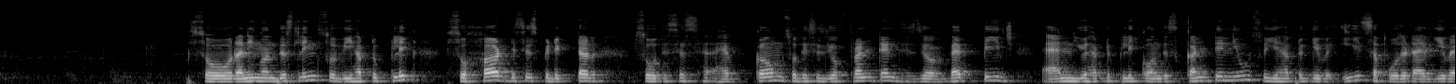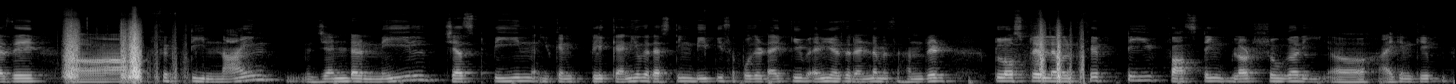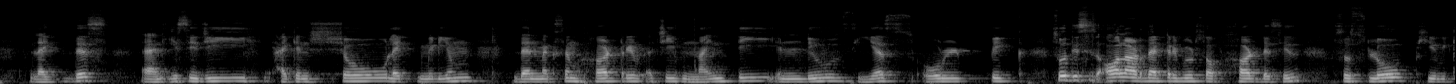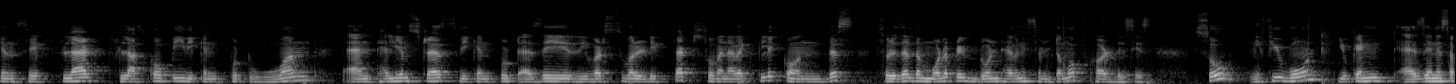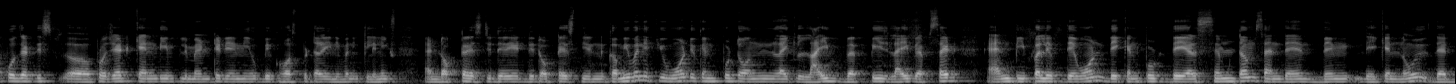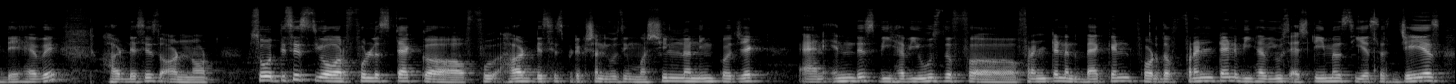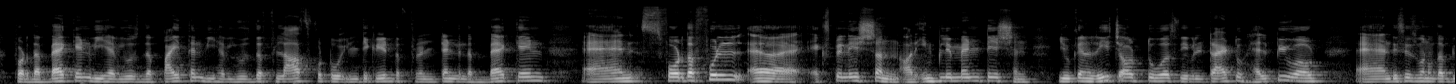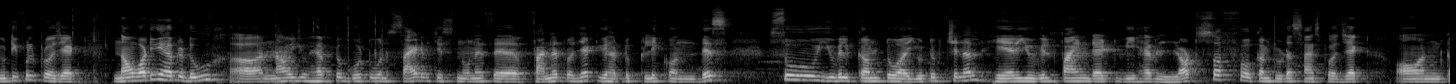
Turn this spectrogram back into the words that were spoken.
so running on this link so we have to click. So here this is predictor. So this is have come. So this is your front end. This is your web page. And you have to click on this continue. So you have to give each suppose that i give as a uh, 59 gender male chest pain you can click any of the resting bp suppose that i give any as a random as 100 cholesterol level 50 fasting blood sugar. Uh, i can keep like this and ecg i can show like medium then maximum heart rate achieve 90 induce yes old peak. So this is all are the attributes of heart disease. So slope we can say flat fluoroscopy we can put one. And thallium stress we can put as a reversible defect. So whenever i click on this so result the model don't have any symptom of heart disease so if you want you can as in suppose that this uh, project can be implemented in a big hospital in even in clinics and doctors did the doctors didn't come even if you want you can put on like live web page live website and people if they want they can put their symptoms and then then they can know that they have a heart disease or not. So this is your full stack uh, heart disease prediction using machine learning project and in this we have used the front end and the back end. For the front end we have used html css js for the back end we have used the python. We have used the flask for to integrate the front end and the back end. And for the full uh, explanation or implementation you can reach out to us. We will try to help you out. And this is one of the beautiful project. Now what you have to do uh, now you have to go to a site which is known as a final project. You have to click on this so you will come to our youtube channel. Here you will find that we have lots of uh, computer science project on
